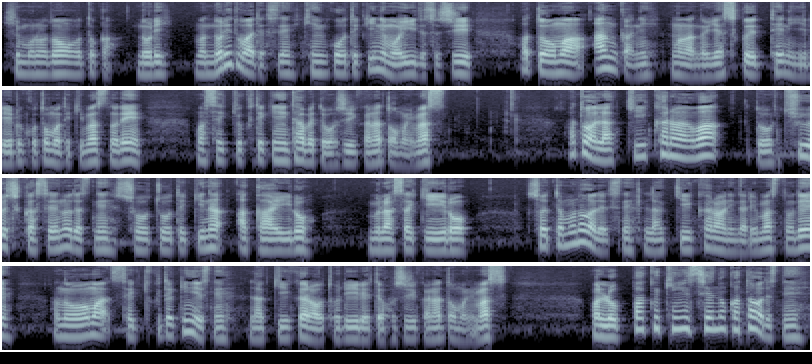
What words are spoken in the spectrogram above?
干物丼とか海苔、まあ、海苔とはですね、健康的にもいいですし、あと、まあ、安価に、まあ、あの安く手に入れることもできますので、まあ、積極的に食べてほしいかなと思います。あとはラッキーカラーは、えっと旧歯科製のですね、象徴的な赤色、紫色、そういったものがですね、ラッキーカラーになりますので、あのまあ、積極的にですね、ラッキーカラーを取り入れてほしいかなと思います。まあ、六白金星の方はですね、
